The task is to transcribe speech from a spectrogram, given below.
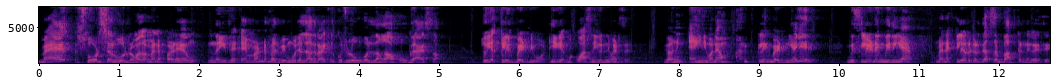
मैं सोर्स से बोल रहा हूँ मतलब मैंने पढ़े नहीं थे कमेंट फिर भी मुझे लग रहा है कि कुछ लोगों को लगा होगा ऐसा। तो ये क्लिक बेट नहीं हुआ, ठीक है, बकवास नहीं करनी मेरे से। यानी ऐ नहीं बने क्लिक बेट नहीं है ये। मिसलीडिंग भी नहीं है। मैंने क्लियर कर दिया, सिर्फ़ बात करने गए थे।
